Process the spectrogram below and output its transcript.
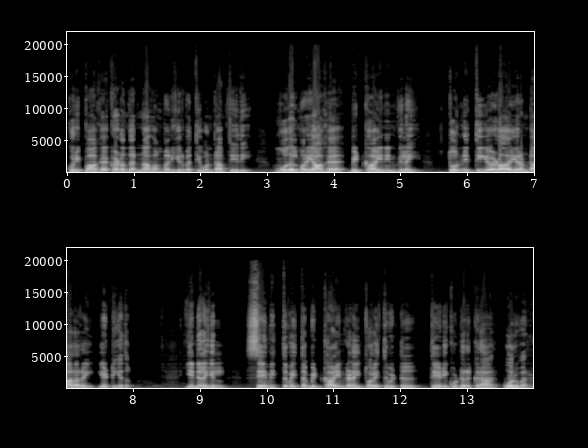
குறிப்பாக கடந்த நவம்பர் இருபத்தி ஒன்றாம் தேதி முதல் முறையாக பிட்காயினின் விலை தொண்ணூற்றி ஏழாயிரம் டாலரை எட்டியது. இந்நிலையில் சேமித்து வைத்த பிட்காயின்களை தொலைத்துவிட்டு தேடிக்கொண்டிருக்கிறார் ஒருவர்.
